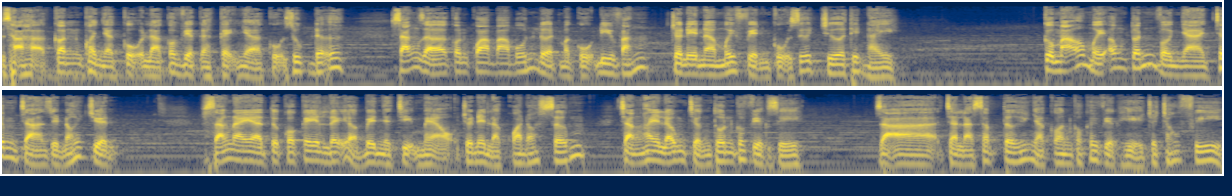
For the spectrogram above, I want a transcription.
Dạ con qua nhà cụ là có việc cậy nhờ cụ giúp đỡ. Sáng giờ con qua ba bốn lượt mà cụ đi vắng Cho nên là mới phiền cụ giữa trưa thế này. Cụ Mão mời ông Tuấn vào nhà châm trà rồi nói chuyện. Sáng nay à, tôi có cây lễ ở bên nhà chị Mẹo Cho nên là qua đó sớm. Chẳng hay là ông trưởng thôn có việc gì? Dạ chả là sắp tới nhà con có cái việc hỉ cho cháu Phi.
